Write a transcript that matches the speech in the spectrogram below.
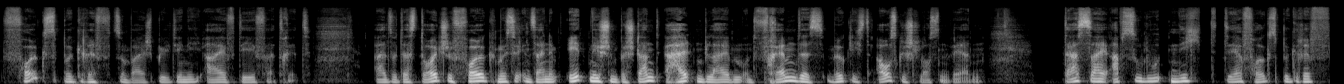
Volksbegriff zum Beispiel, den die AfD vertritt. Also das deutsche Volk müsse in seinem ethnischen Bestand erhalten bleiben und Fremdes möglichst ausgeschlossen werden. Das sei absolut nicht der Volksbegriff,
